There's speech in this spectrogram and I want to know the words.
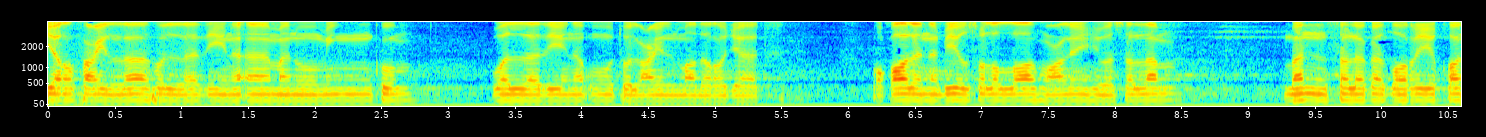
يرفع الله الذين آمنوا منكم والذين أوتوا العلم درجات وقال النبي صلى الله عليه وسلم من سلك طريقا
